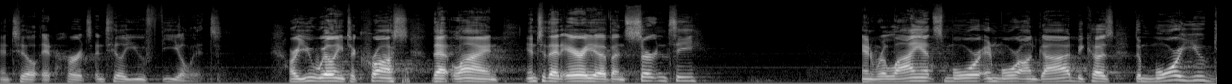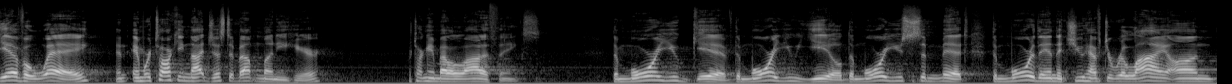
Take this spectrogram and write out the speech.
until it hurts, until you feel it? Are you willing to cross that line into that area of uncertainty and reliance more and more on God? Because the more you give away, and, and we're talking not just about money here, we're talking about a lot of things. The more you give, the more you yield, the more you submit, the more then that you have to rely on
